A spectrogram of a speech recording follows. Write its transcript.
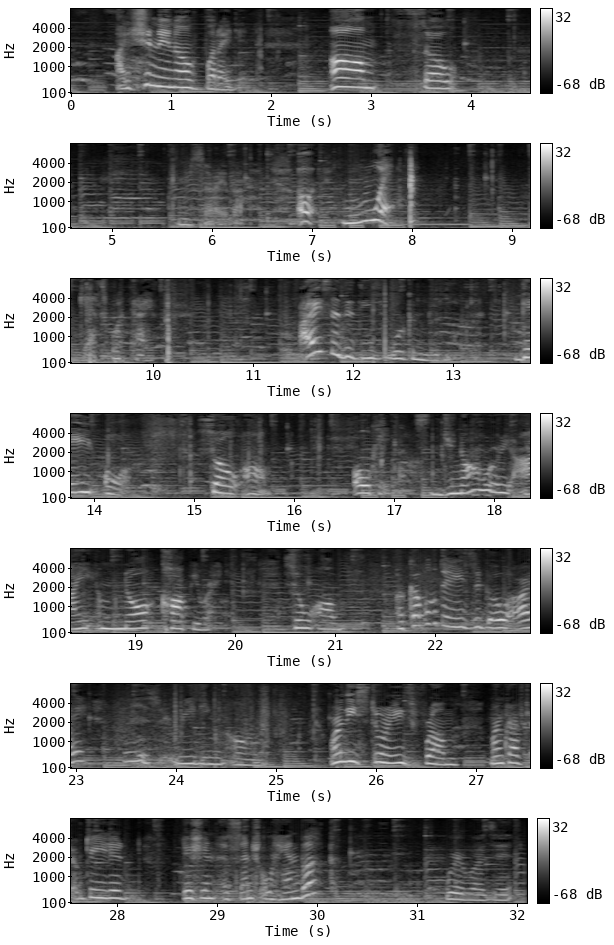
I shouldn't have, but I did. Um, so I'm sorry about that. Oh, well, guess what, guys? I said that these were gonna be long. They are. So, um, okay, guys, do not worry. I am not copyrighted. So, um, a couple days ago, I was reading um one of these stories from Minecraft Updated Edition Essential Handbook. Where was it?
